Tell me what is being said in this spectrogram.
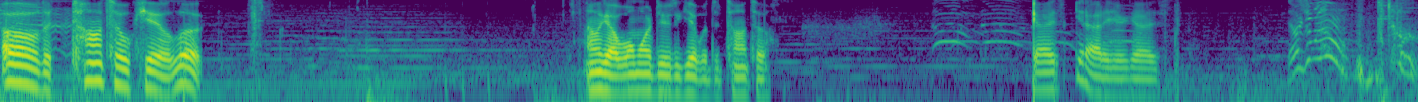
Oh, the Tonto kill, look. I only got one more dude to get with the Tonto. Guys, get out of here, guys. Don't you move!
